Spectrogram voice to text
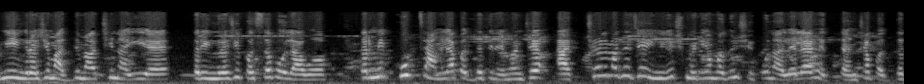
मी इंग्रजी माध्यमाची नाहीये तर इंग्रजी कसं बोलावं? तर मी खूप चांगल्या पद्धतीने म्हणजे ऍक्च्युअलमध्ये जे इंग्लिश मीडियम मधून शिकून आलेले आहेत त्यांच्या पद्धत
